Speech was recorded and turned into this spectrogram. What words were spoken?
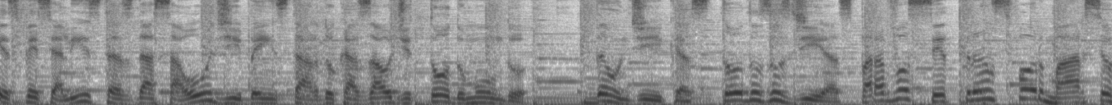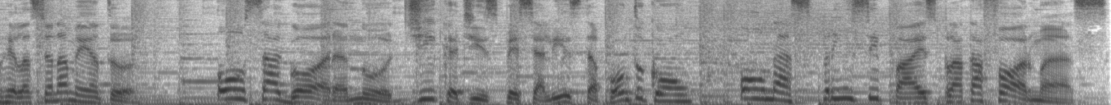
especialistas da saúde e bem-estar do casal de todo mundo dão dicas todos os dias para você transformar seu relacionamento. Ouça agora no dicadeespecialista.com ou nas principais plataformas.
